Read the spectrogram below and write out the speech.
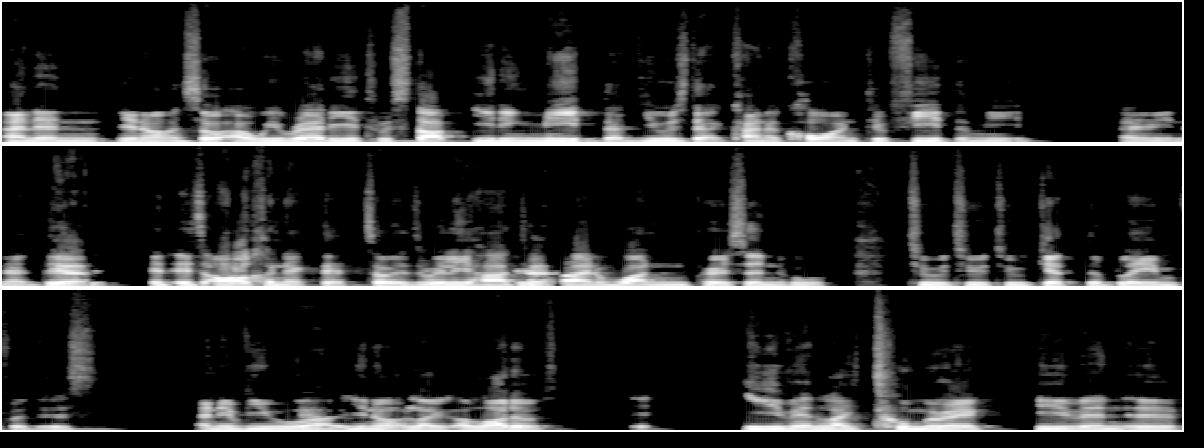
And then, you know, so are we ready to stop eating meat that use that kind of corn to feed the meat? I mean, that, yeah it, it's all connected. So it's really hard yeah. to find one person who to to to get the blame for this. And if you yeah. uh, you know like a lot of even like turmeric, even if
